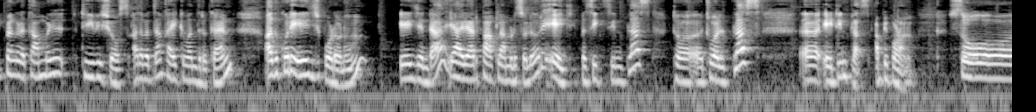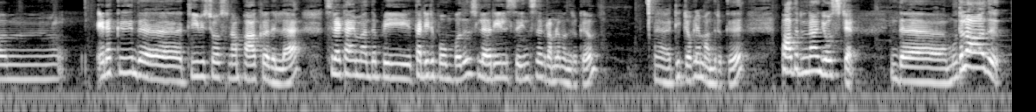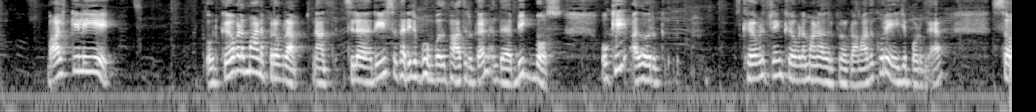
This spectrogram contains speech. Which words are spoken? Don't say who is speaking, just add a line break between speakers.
இப்போ எங்களோட Tamil TV shows அதை பற்றி தான் கைக்கு வந்திருக்கேன். அதுக்கு ஒரு ஏஜ் போடணும். ஏஜெண்டா யார் யார் பார்க்கலாம்னு சொல்லி ஒரு ஏஜ் இப்போ sixteen plus twelve plus eighteen plus அப்படி போடணும். ஸோ எனக்கு இந்த டிவி ஷோஸ் நான் பார்க்குறதில்ல சில டைம் வந்து இப்படி தட்டிட்டு போகும்போது சில ரீல்ஸ் இன்ஸ்டாகிராமில் வந்திருக்கு. டிக்டாக்லேயும் வந்திருக்கு. பார்த்துட்டு நான் யோசித்தேன் இந்த முதலாவது வாழ்க்கையிலேயே ஒரு கேவலமான ப்ரோக்ராம் நான் சில ரீல்ஸ் தட்டிட்டு போகும்போது பார்த்துருக்கேன். இந்த பிக் பாஸ் ஓகே அது ஒரு கேவலத்துலேயும் கேவலமான ஒரு ப்ரோக்ராம் அதுக்கு ஒரு ஏஜை போடுங்க. ஸோ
